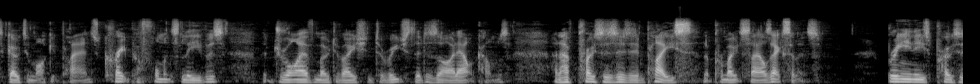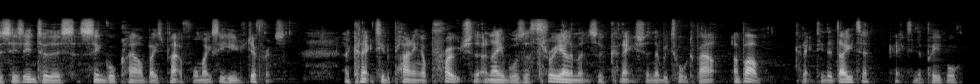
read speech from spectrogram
to go to market plans, create performance levers that drive motivation to reach the desired outcomes, and have processes in place that promote sales excellence. Bringing these processes into this single cloud based platform makes a huge difference. A connected planning approach that enables the three elements of connection that we talked about above connecting the data, connecting the people,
